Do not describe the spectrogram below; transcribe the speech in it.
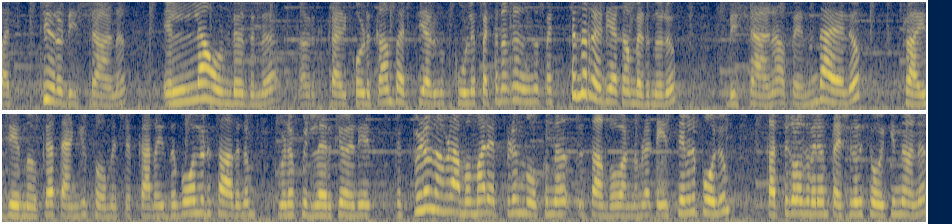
പറ്റിയൊരു ഡിഷാണ് എല്ലാം ഉണ്ട് ഇതിൽ അവർക്ക് കഴി കൊടുക്കാൻ പറ്റി അവർക്ക് സ്കൂളിൽ പെട്ടെന്നൊക്കെ നിങ്ങൾക്ക് പെട്ടെന്ന് റെഡിയാക്കാൻ പറ്റുന്നൊരു ഡിഷാണ് അപ്പോൾ എന്തായാലും ട്രൈ ചെയ്ത് നോക്കുക. Thank you so much chef കാരണം ഇതുപോലൊരു സാധനം നമ്മുടെ പിള്ളേർക്ക് വേണ്ടി എപ്പോഴും നമ്മുടെ അമ്മമാർ എപ്പോഴും നോക്കുന്ന ഒരു സംഭവമാണ്. നമ്മുടെ ടേസ്റ്റ് ടൈമിൽ പോലും കത്തുകളൊക്കെ വരും പ്രഷർ ചോദിക്കുന്നതാണ്.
